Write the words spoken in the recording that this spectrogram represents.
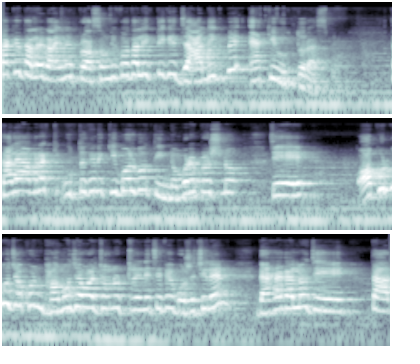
থাকে, তাহলে লাইনের প্রাসঙ্গিকতা লিখতে গিয়ে যা লিখবে একই উত্তর আসবে। তাহলে আমরা উত্তর এখানে কি বলব? তিন নম্বরের প্রশ্ন, যে অপূর্ব যখন ভামো যাওয়ার জন্য ট্রেনে চেপে বসেছিলেন, দেখা গেল যে তার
